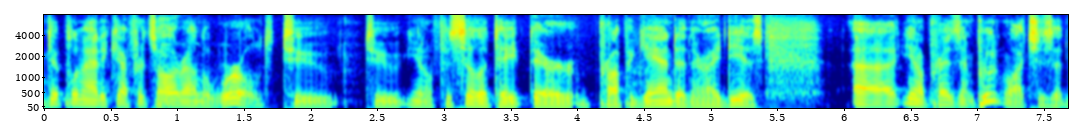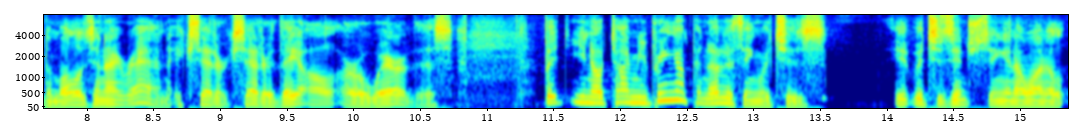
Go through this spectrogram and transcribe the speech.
diplomatic efforts all around the world to to you know facilitate their propaganda and their ideas uh, you know, President Putin watches it, the mullahs in Iran, et cetera, et cetera. They all are aware of this. But you know, Tom, you bring up another thing which is it, which is interesting, and I want to.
